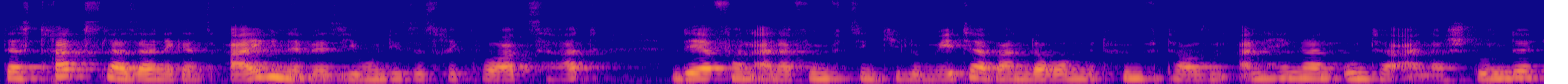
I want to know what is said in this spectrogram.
Dass Traxler seine ganz eigene Version dieses Rekords hat, der von einer 15-Kilometer-Wanderung mit 5000 Anhängern unter einer Stunde,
